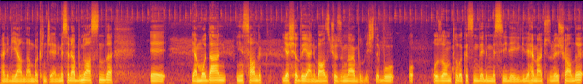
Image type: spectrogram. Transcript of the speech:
Hani bir yandan bakınca yani mesela bunu aslında e, yani modern insanlık yaşadı yani bazı çözümler buldu. İşte bu ozon tabakasının delinmesiyle ilgili hemen çözümleri şu anda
